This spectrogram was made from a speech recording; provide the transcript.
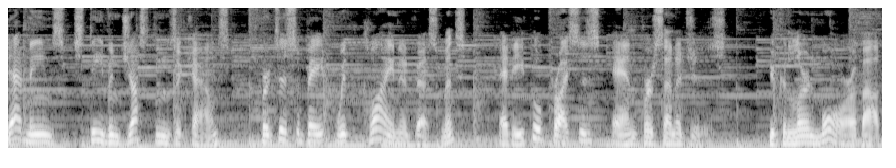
That means Steve and Justin's accounts participate with client investments at equal prices and percentages. You can learn more about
